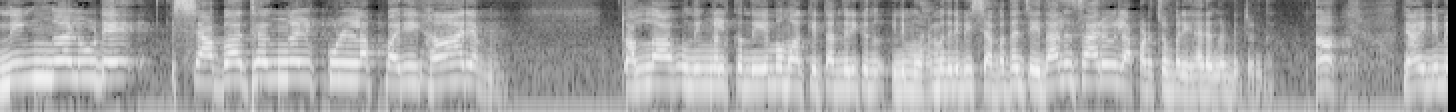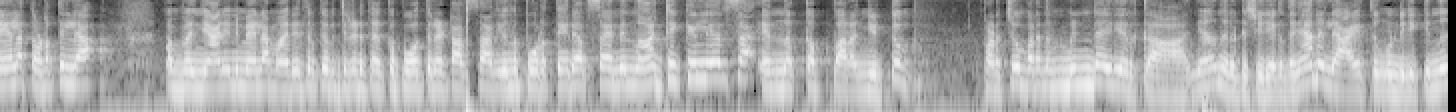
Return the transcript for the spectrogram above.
നിങ്ങളുടെ ശബദങ്ങൾക്കുള്ള പരിഹാരം അള്ളാഹു നിങ്ങൾക്ക് നിയമമാക്കി തന്നിരിക്കുന്നു. ഇനി മുഹമ്മദ് നബി ശബദം ചെയ്താലും സാരമില്ല. പടച്ചും പരിഹാരം കണ്ടിട്ടുണ്ട്. ആ ഞാൻ ഇനി മേല തൊടത്തില്ല. അപ്പൊ ഞാൻ ഇനി മേല മാര്യത്തിൽക്ക് വിറ്റിനടുത്തൊക്കെ പോത്തിലിട്ട് അഫ്സ നീ ഒന്ന് പുറത്തേര് അഫ്സ എന്നെ നാറ്റിക്കല്ലേ അഫ്സ എന്നൊക്കെ പറഞ്ഞിട്ടും പടച്ചോൻ പറയുന്ന മിണ്ടരിയർക്ക ഞാൻ നിനക്ക് ശരിയാക്കത്ത ഞാനല്ലേ ആയത്തും കൊണ്ടിരിക്കുന്നു.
